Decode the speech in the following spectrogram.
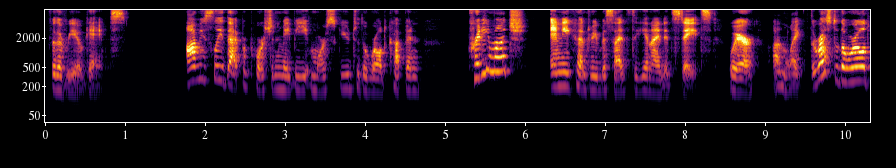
for the Rio Games. Obviously, that proportion may be more skewed to the World Cup in pretty much any country besides the United States, where, unlike the rest of the world,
